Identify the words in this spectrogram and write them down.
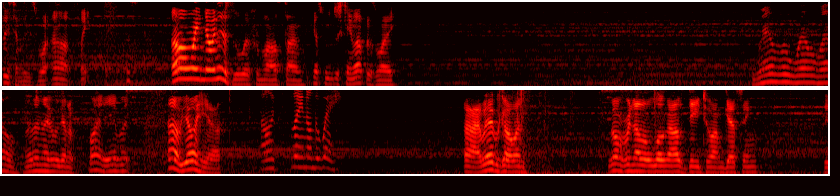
Please tell me this is what. Oh, wait. This, oh, wait, no, it is the lift from last time. I Guess we just came up this way. Well, well, well. I don't know who we're gonna fight here, but. Oh, you're here. I'll explain on the way. Alright, where we going? We're going for another long ass detour, I'm guessing. To.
